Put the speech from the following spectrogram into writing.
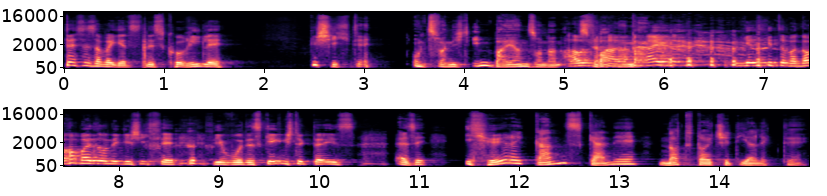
Das ist aber jetzt eine skurrile Geschichte. Und zwar nicht in Bayern, sondern aus, Bayern. Bayern. Und jetzt gibt's aber noch einmal so eine Geschichte, die, wo das Gegenstück da ist. Also ich höre ganz gerne norddeutsche Dialekte.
